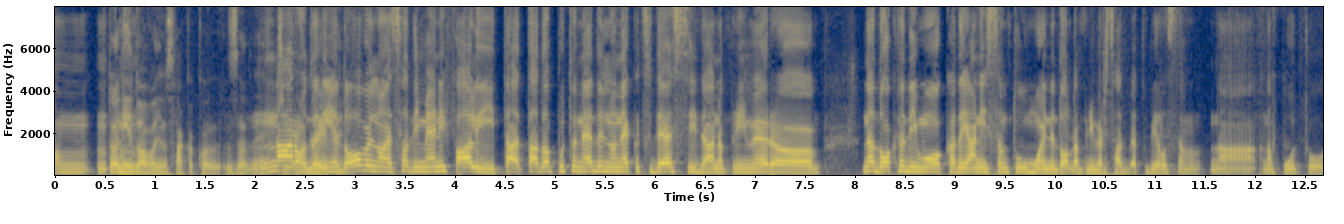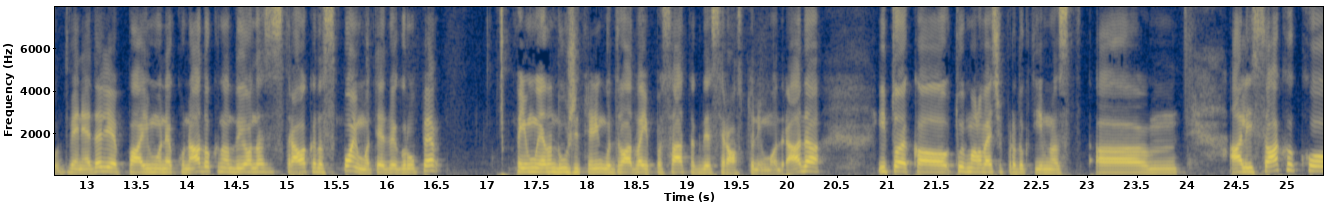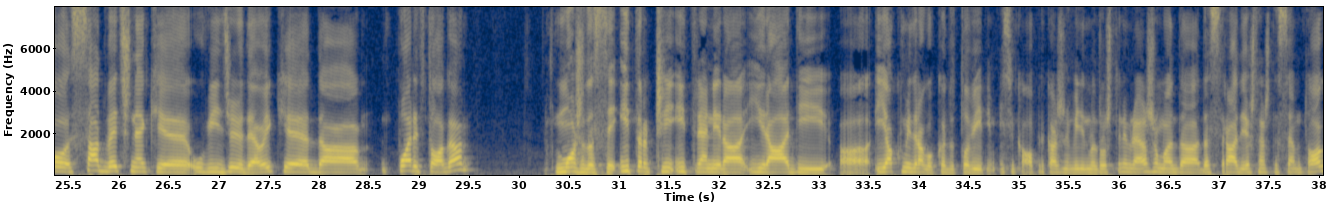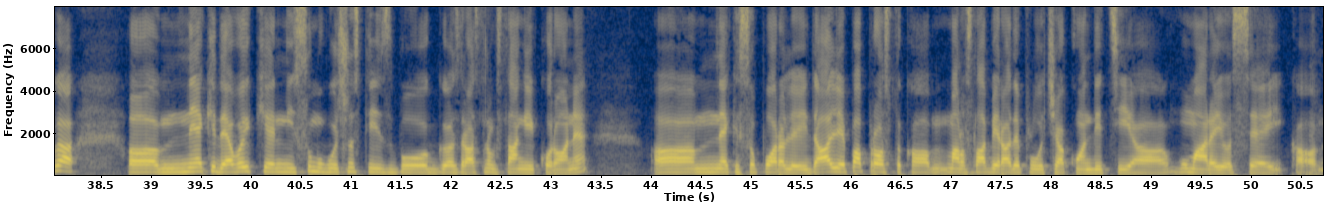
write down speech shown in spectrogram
Um, to nije dovoljno svakako za nečije Naravno da kretanje. nije dovoljno, a sad i meni fali i ta, ta dva puta nedeljno nekad se desi da, na primjer, uh, nadoknadimo kada ja nisam tu moj nedol... Na primjer sad, eto, bila sam na, na putu dve nedelje, pa imamo neku nadoknadu i onda se strava kada spojimo te dve grupe, pa imamo jedan duži trening od 2-2,5 sata gde se rastonimo od rada i to je kao, tu je malo veća produktivnost. Um, ali svakako sad već neke uviđaju devojke da pored toga može da se i trči, i trenira, i radi. Uh, I jako mi je drago kada to vidim. Mislim, kao opet kažem, vidim na društvenim mrežama da, da se radi još nešto sem toga. Um, neke devojke nisu mogućnosti zbog zdravstvenog stanja i korone. Um, neke se oporavljaju i dalje, pa prosto kao malo slabije rade pluća, kondicija, umaraju se i kao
